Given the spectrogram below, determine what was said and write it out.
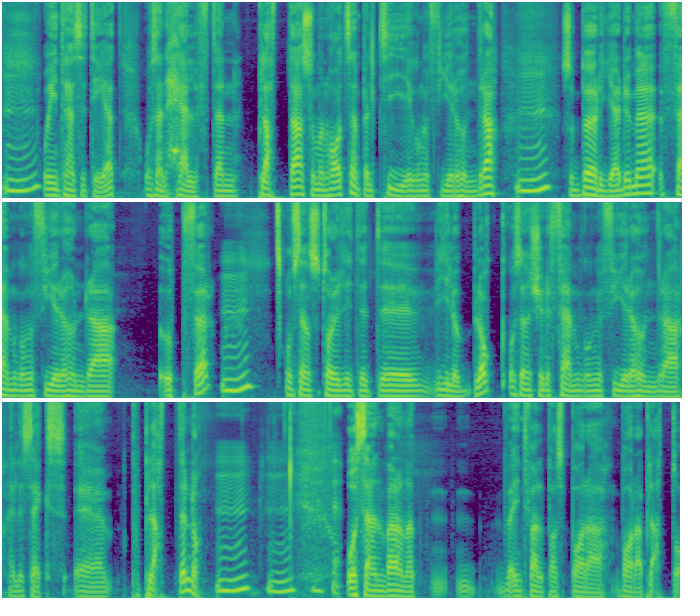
Mm. och intensitet och sen hälften platta så man har till exempel 10 gånger 400 Mm. så börjar du med 5 gånger 400 uppför Mm. och sen så tar du ett litet eh, viloblock och sen kör du 5 gånger 400 eller 6 eh, på platten då Mm. Mm. Och sen varannat mm, intervallpass bara, bara platt då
